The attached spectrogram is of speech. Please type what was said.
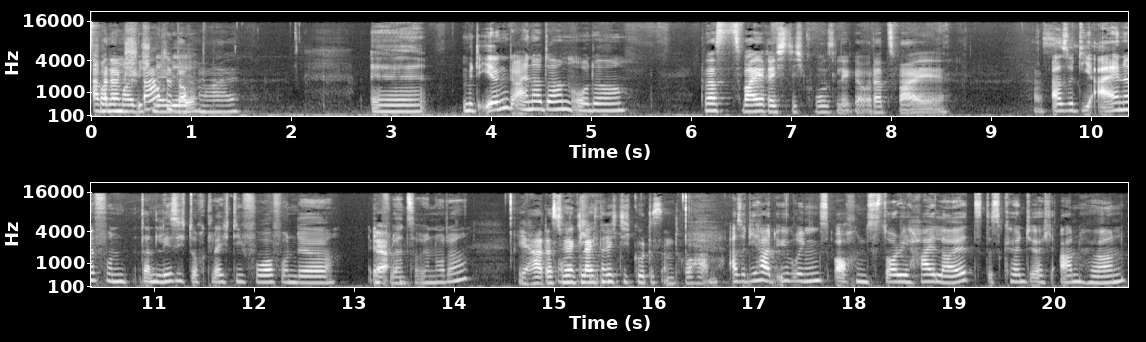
Aber dann mal, starte doch mal. Äh, mit irgendeiner dann oder? Du hast zwei richtig gruselige oder zwei. Also die eine von, dann lese ich doch gleich die vor von der Influencerin, ja. oder? Ja, dass wir okay. gleich ein richtig gutes Intro haben. Also die hat übrigens auch ein Story Highlight, das könnt ihr euch anhören.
